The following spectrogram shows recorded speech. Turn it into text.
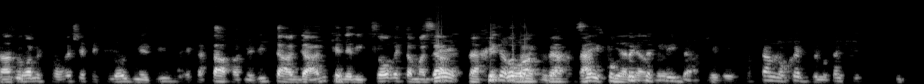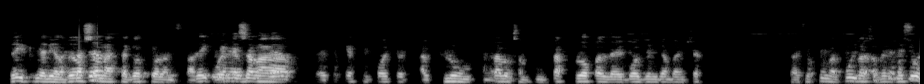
אז- בצורה מפורשת את לויד מזיז את התחת, מזיז את האגן כדי ליצור את המגע. זה, זאת גרוע, זה הפריע לי הרבה. שחקן לוחץ ונותן זה הפריע לי הרבה עשה שם יותר, הצגות כל המשחק. זה הפריע תוקף מפולטר על כלום, עשה לו שם כניסה פלופ על בולדווין גם בהמשך. והשופטים הלכו ושוב,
